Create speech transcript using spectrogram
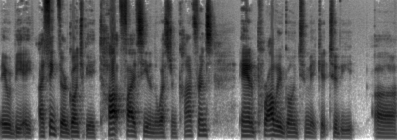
they would be a, I think they're going to be a top five seed in the Western Conference, and probably going to make it to the uh,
